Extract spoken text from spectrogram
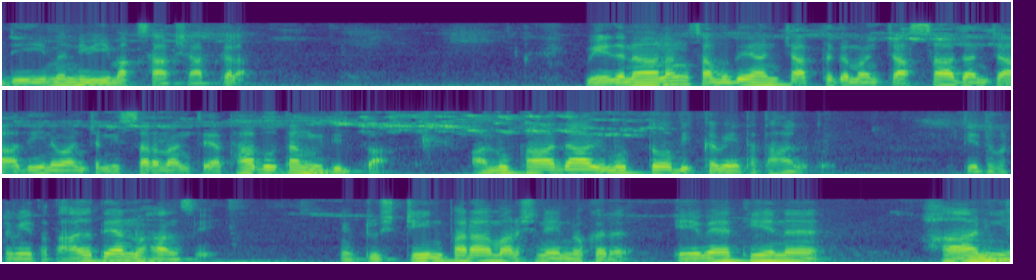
දීම නිවීමක් සාක්ෂාත් කළා. වේදනානං සමුදයංච අත්තකමංච අස්සාදංච ආදීනවංච නිස්සරණංච යථාභූතං විදිත්වා අනුපාදා විමුක්තෝ භික්කවේ තථාගතෝ. එතකොට මේ තථාගතයන් වහන්සේ මේ දෘෂ්ටීන් පරාමර්ශණය නොකර ඒවැ තියෙන හානිය,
